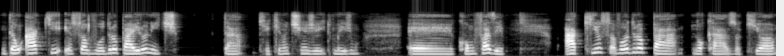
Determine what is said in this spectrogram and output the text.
Então aqui eu só vou dropar ironite, tá? Que aqui não tinha jeito mesmo é, como fazer. Aqui eu só vou dropar, no caso aqui, ó,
